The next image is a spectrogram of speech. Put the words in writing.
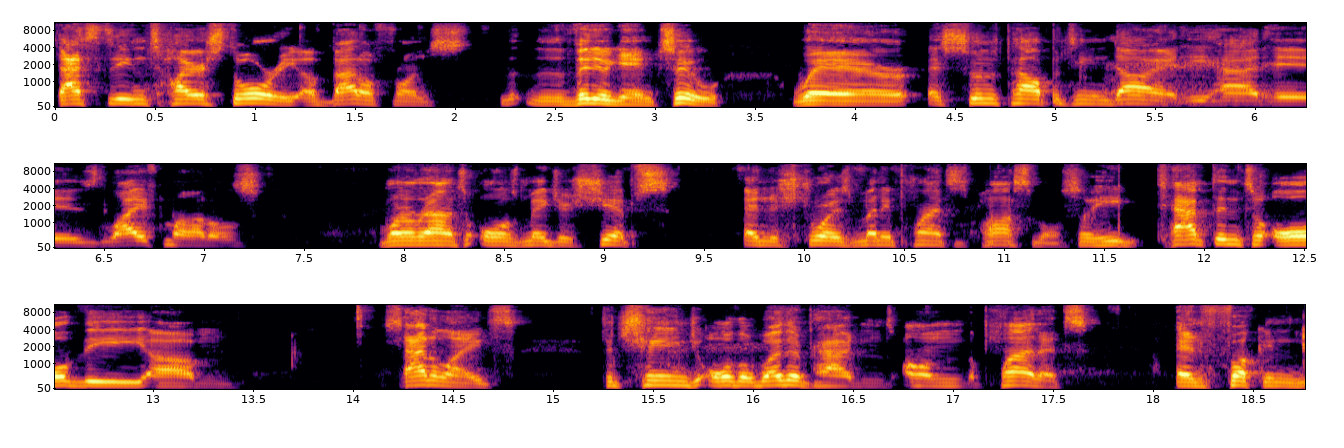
That's the entire story of Battlefronts, the, the video game too, where as soon as Palpatine died, he had his life models run around to all his major ships and destroy as many planets as possible. So he tapped into all the um, satellites to change all the weather patterns on the planets and fucking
